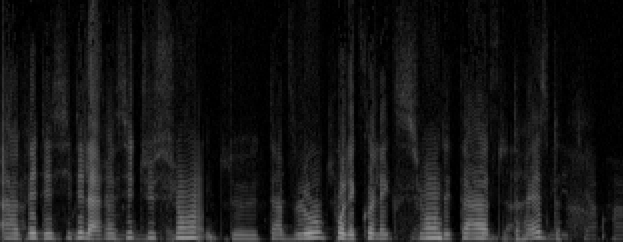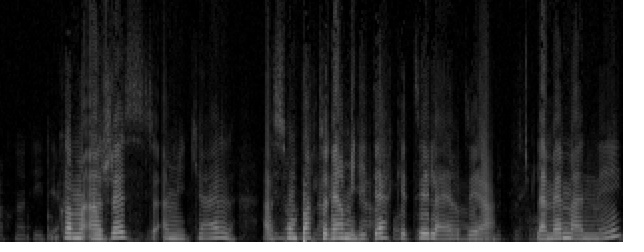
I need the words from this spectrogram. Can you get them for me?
avait décidé la restitution de tableaux pour les collections d'État de Dresde comme un geste amical à son partenaire militaire qui était la RDA. La même année,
